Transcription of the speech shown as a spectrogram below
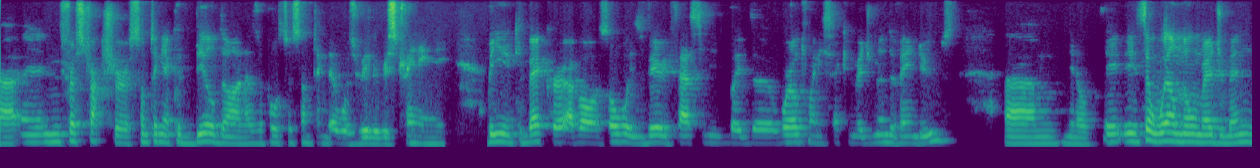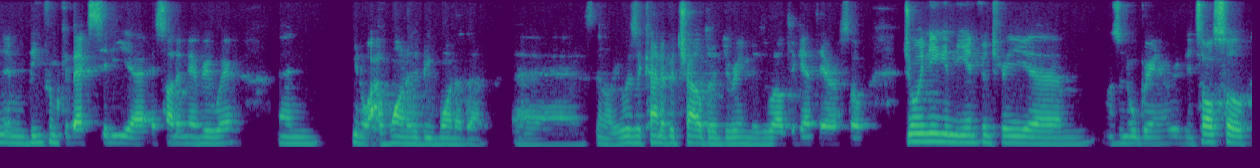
uh, an infrastructure, something I could build on, as opposed to something that was really restraining me. Being a Quebecer, I was always very fascinated by the Royal 22nd Regiment, the Van Doos. Um, you know, it, it's a well-known regiment, and being from Quebec City, uh, I saw them everywhere, and you know, I wanted to be one of them. Uh, you know, it was a kind of a childhood dream as well to get there. So, joining in the infantry um, was a no-brainer. It's also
